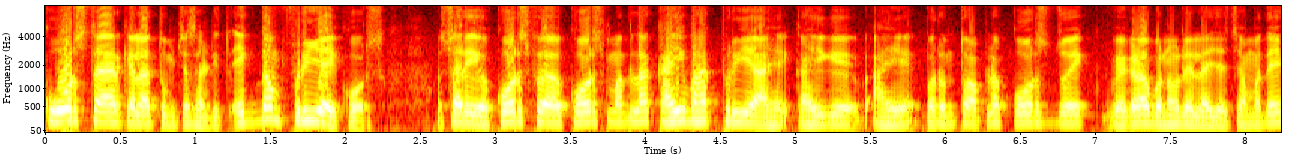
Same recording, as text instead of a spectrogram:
कोर्स तयार केला आहे तुमच्यासाठी. एकदम फ्री आहे कोर्स सॉरी कोर्स कोर्समधला काही भाग फ्री आहे काही गे- आहे परंतु आपला कोर्स जो एक वेगळा बनवलेला आहे ज्याच्यामध्ये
